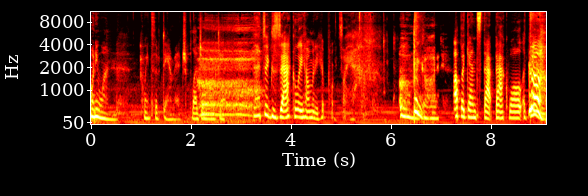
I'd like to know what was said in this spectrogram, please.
21 points of damage, bludgeoning damage. That's exactly how many hit points I have. Oh my god. Up against that back wall again.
